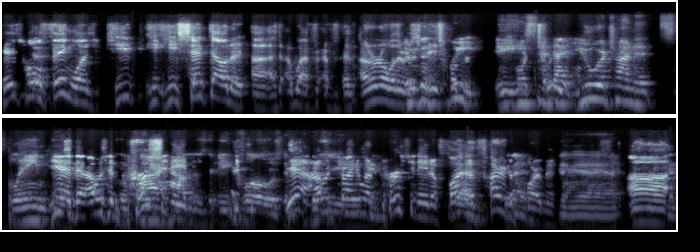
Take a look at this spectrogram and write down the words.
his whole yes. thing was he, he he sent out a uh, I don't know whether it was, it was a tweet. He, he said tweet. that you were trying to blame. Yeah, that I was impersonating. To be closed. yeah, I was trying to impersonate a fire, a fire department. Yeah, yeah, yeah. Uh,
